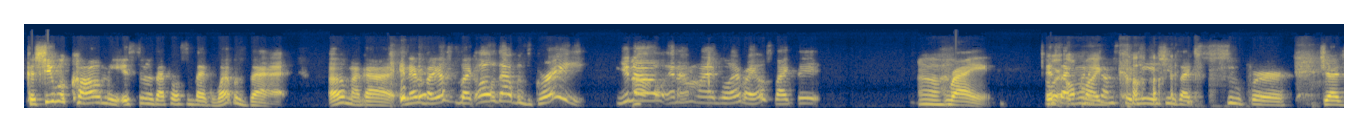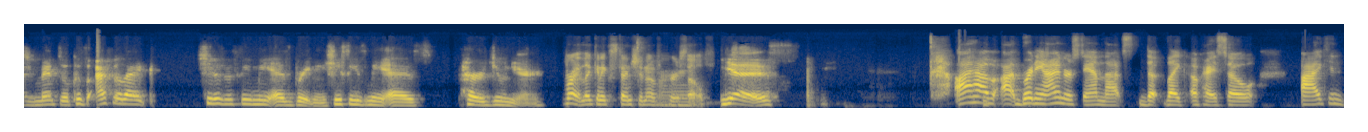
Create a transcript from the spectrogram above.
Because she would call me as soon as I posted, like, "What was that? Oh my god!" And everybody else was like, "Oh, that was great," you uh, know. And I'm like, "Well, everybody else liked it." Ugh. Right. It's Wait, like oh when it comes to me, God. she's like super judgmental because I feel like she doesn't see me as Brittany. She sees me as her junior. Right, like an extension of Right. herself. Yes. I have, I, Brittany, I understand that. That like, okay, so I can.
